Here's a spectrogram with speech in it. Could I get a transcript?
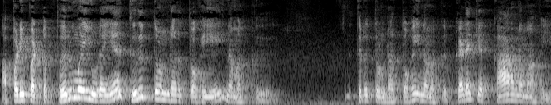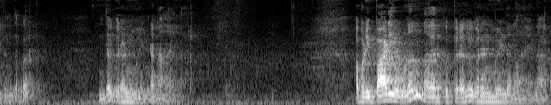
அப்படிப்பட்ட பெருமையுடைய திருத்தொண்டர் தொகையை நமக்கு திருத்தொண்டர் தொகை நமக்கு கிடைக்க காரணமாக இருந்தவர் இந்த விரண்மீண்ட நாயனார். அப்படி பாடியவுடன் அதற்கு பிறகு விரண்மீண்ட நாயனார்.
